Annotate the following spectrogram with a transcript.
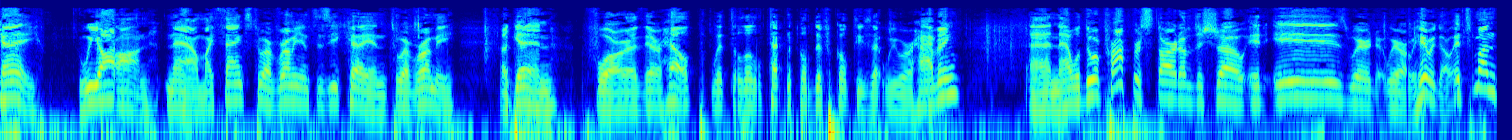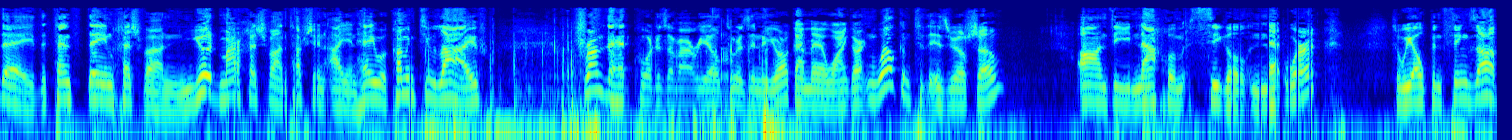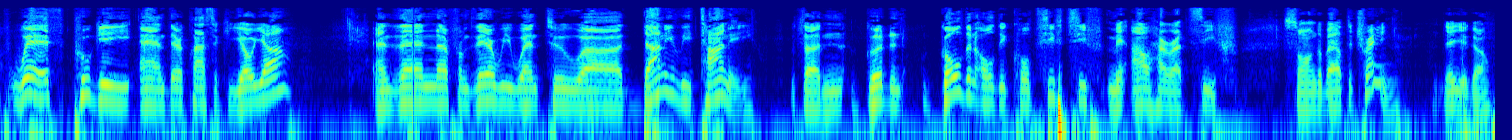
Okay, we are on now. My thanks to Avrami and to ZK and to Avrami again for their help with the little technical difficulties that we were having. And now we'll do a proper start of the show. It is where where are we? Here we go. It's Monday, the tenth day in Cheshvan, Yud Mar Cheshvan, Tafshin Ayin Hey. We're coming to you live from the headquarters of Ariel Tours in New York. I'm Meir Weingarten. Welcome to the Israel Show on the Nachum Segal Network. So we open things up with Poogy and their classic Yoya. And then uh, from there we went to uh, Dani Litani with a good and golden oldie called Tzif Tzif Me'al Haratzif, song about the train. There you go.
